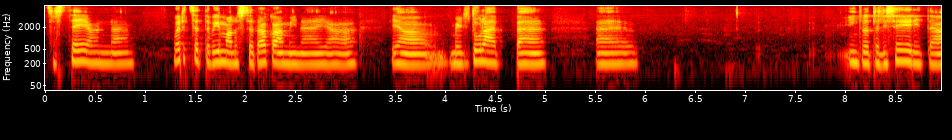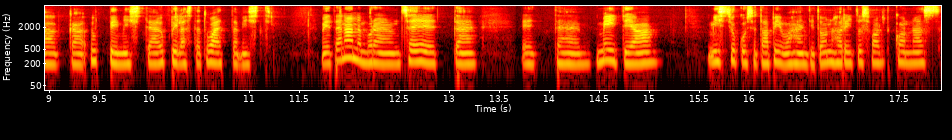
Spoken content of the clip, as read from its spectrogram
sest see on äh, võrdsete võimaluste tagamine ja, ja meil tuleb individualiseerida ka õppimist ja õpilaste toetamist. meie tänane mure on see, et, et me ei tea, missugused abivahendid on haridusvaldkonnas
